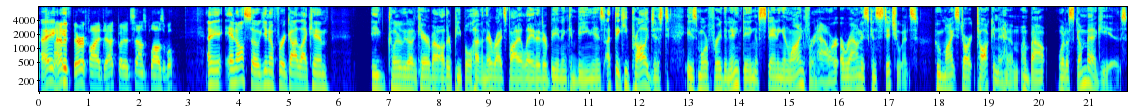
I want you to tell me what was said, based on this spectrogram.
I, I haven't verified that, but it sounds plausible. I mean, and also you know for a guy like him he clearly doesn't care about other people having their rights violated or being inconvenienced. I think he probably just is more afraid than anything of standing in line for an hour around his constituents who might start talking to him about what a scumbag he is.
